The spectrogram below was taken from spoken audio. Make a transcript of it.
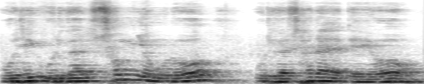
오직 우리가 성령으로 우리가 살아야 돼요.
